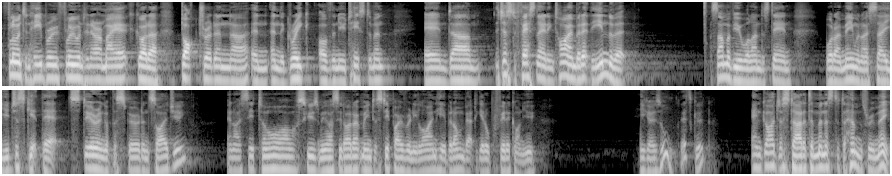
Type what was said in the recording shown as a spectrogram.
fluent in Hebrew, fluent in Aramaic, got a doctorate in, uh, in, in, the Greek of the New Testament. And um, it's just a fascinating time, but at the end of it, some of you will understand what I mean when I say you just get that stirring of the Spirit inside you. And I said to him, Oh, excuse me. I said, I don't mean to step over any line here, but I'm about to get all prophetic on you. He goes, Oh, that's good. And God just started to minister to him through me.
